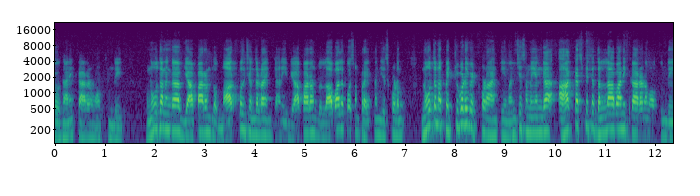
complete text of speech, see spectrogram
యోగానికి కారణం అవుతుంది నూతనంగా వ్యాపారంలో మార్పులు చెందడానికి కానీ వ్యాపారంలో లాభాల కోసం ప్రయత్నం చేసుకోవడం నూతన పెట్టుబడి పెట్టుకోవడానికి మంచి సమయంగా ఆకస్మిక దల్లాభానికి కారణం అవుతుంది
